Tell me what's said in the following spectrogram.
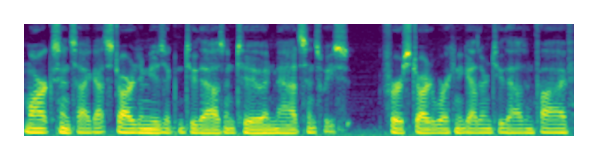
Mark, since I got started in music in 2002, and Matt, since we first started working together in 2005.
